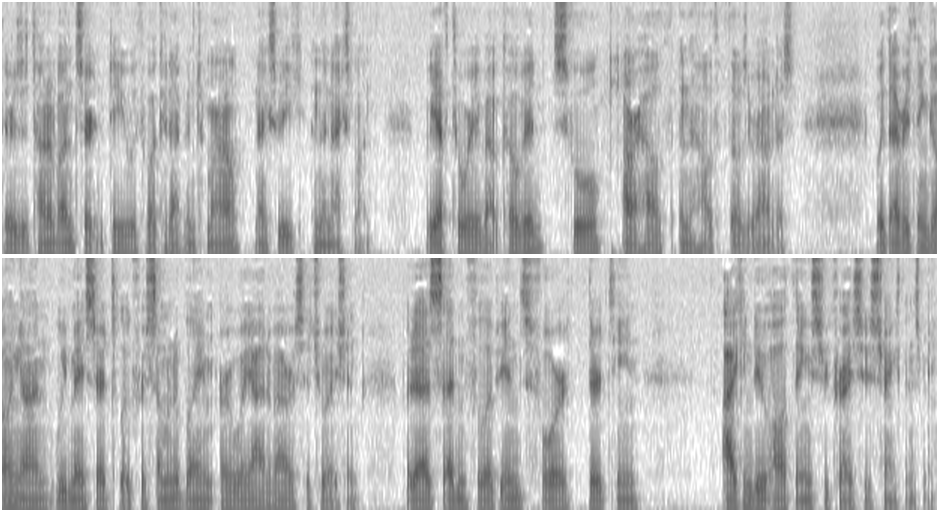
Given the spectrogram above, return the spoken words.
there is a ton of uncertainty with what could happen tomorrow, next week, and the next month. We have to worry about COVID, school, our health, and the health of those around us. With everything going on, we may start to look for someone to blame or a way out of our situation. But as said in Philippians 4:13, I can do all things through Christ who strengthens me.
